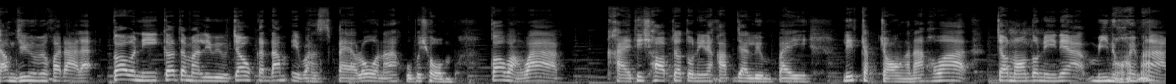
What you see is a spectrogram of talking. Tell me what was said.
จำชื่อไม่ค่อยได้แล้ว ก็วันนี้ก็จะมารีวิวเจ้ากันดั้มเอชวันสเปโร่นะคุณผู้ชม ก็หวังว่า ใครที่ชอบเจ้าตัวนี้นะครับ อย่าลืมไปรีบจับจองกันนะ เพราะว่าเจ้าน้องตัวนี้เนี่ยมีน้อยมาก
